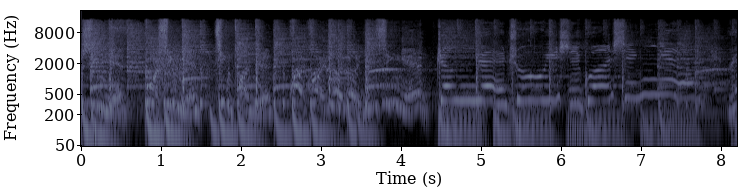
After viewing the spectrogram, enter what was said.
新年，过新年，庆团圆，快快乐乐迎新年。正月初一是过新年，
